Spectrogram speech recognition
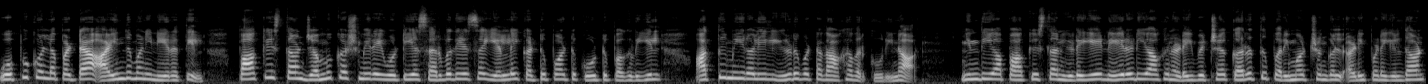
ஒப்புக்கொள்ளப்பட்ட ஐந்து மணி நேரத்தில் பாகிஸ்தான் ஜம்மு காஷ்மீரை ஒட்டிய சர்வதேச எல்லை கட்டுப்பாட்டு கோட்டு பகுதியில் அத்துமீறலில் ஈடுபட்டதாக அவர் கூறினார். இந்தியா பாகிஸ்தான் இடையே நேரடியாக நடைபெற்ற கருத்து பரிமாற்றங்கள் அடிப்படையில்தான்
